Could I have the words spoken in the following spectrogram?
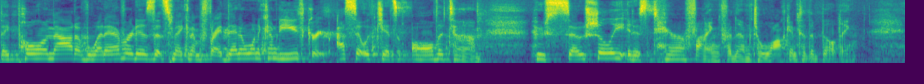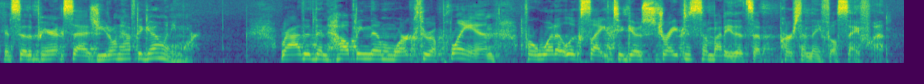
They pull them out of whatever it is that's making them afraid. They don't want to come to youth group. I sit with kids all the time who socially it is terrifying for them to walk into the building. And so the parent says, You don't have to go anymore. Rather than helping them work through a plan for what it looks like to go straight to somebody that's a person they feel safe with.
